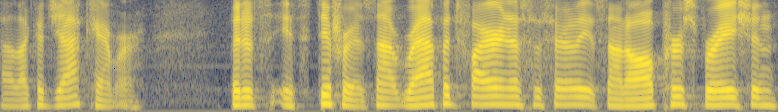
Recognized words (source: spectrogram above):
uh, like a jackhammer. But it's it's different. It's not rapid fire necessarily. It's not all perspiration.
